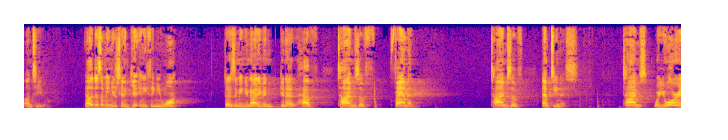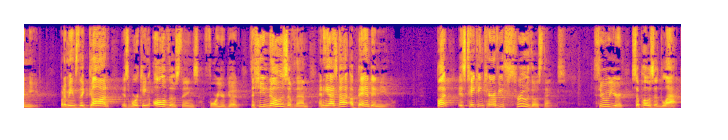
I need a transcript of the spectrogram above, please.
unto you. Now, that doesn't mean you're just going to get anything you want. That doesn't mean you're not even going to have times of famine times of emptiness, times where you are in need. But it means that God is working all of those things for your good, that He knows of them and He has not abandoned you, but is taking care of you through those things, through your supposed lack.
